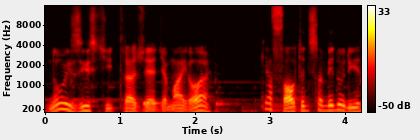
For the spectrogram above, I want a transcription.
Não existe tragédia maior que a falta de sabedoria.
